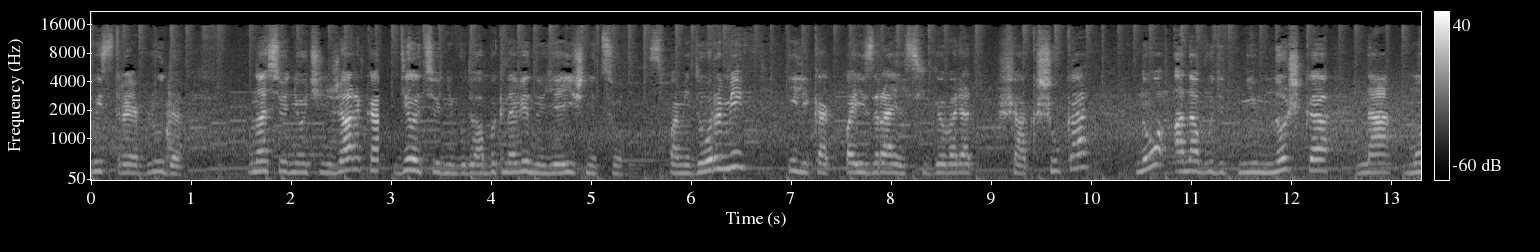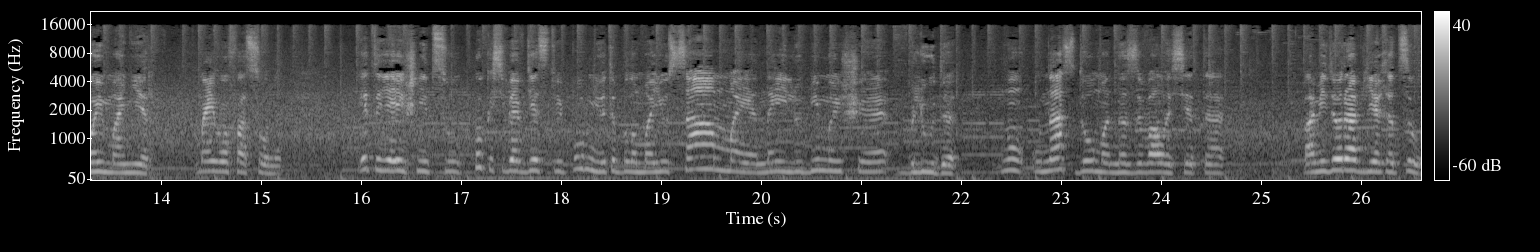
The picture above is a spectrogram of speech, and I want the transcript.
быстрое блюдо. У нас сегодня очень жарко. Делать сегодня буду обыкновенную яичницу с помидорами, или, как по-израильски говорят, шакшука, но она будет немножко на мой манер, моего фасона. Эту яичницу, сколько себя в детстве помню, это было мое самое наилюбимейшее блюдо. Ну, у нас дома называлось это помидор объехацу.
